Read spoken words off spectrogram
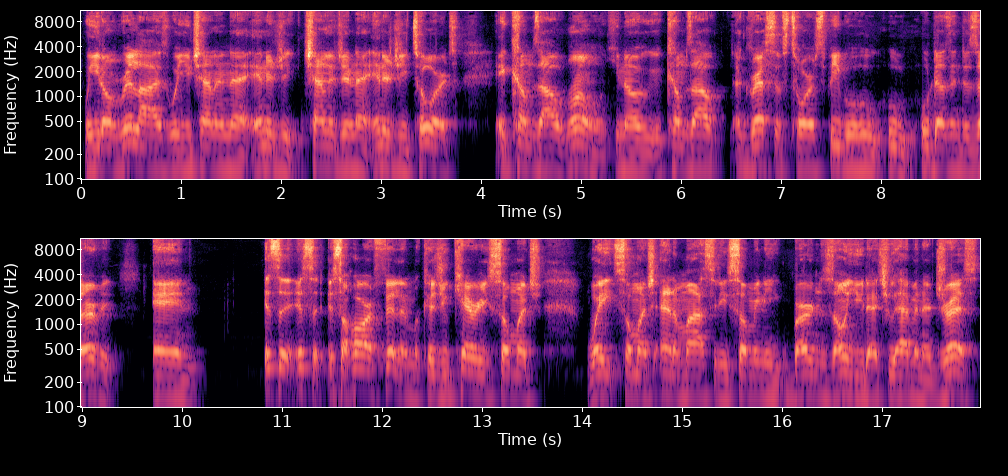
when you don't realize where you're channeling that energy, challenging that energy towards, it comes out wrong. You know, it comes out aggressive towards people who who who doesn't deserve it. And it's a it's a it's a hard feeling because you carry so much weight, so much animosity, so many burdens on you that you haven't addressed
